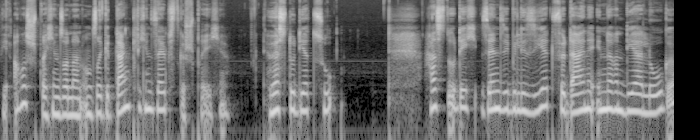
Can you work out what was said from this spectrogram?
wir aussprechen, sondern unsere gedanklichen Selbstgespräche. Hörst du dir zu? Hast du dich sensibilisiert für deine inneren Dialoge?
